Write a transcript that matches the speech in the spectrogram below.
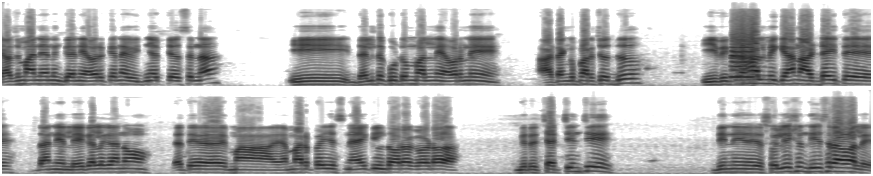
యాజమాన్యానికి కానీ ఎవరికైనా విజ్ఞప్తి చేస్తున్నా ఈ దళిత కుటుంబాలని ఎవరిని ఆటంకపరచొద్దు. ఈ విగ్రహాలు మీకు ఏమైనా అడ్డైతే దాన్ని లీగల్గానో లేకపోతే మా ఎంఆర్పిఎస్ నాయకుల ద్వారా కూడా మీరు చర్చించి దీన్ని సొల్యూషన్ తీసుకురావాలి.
